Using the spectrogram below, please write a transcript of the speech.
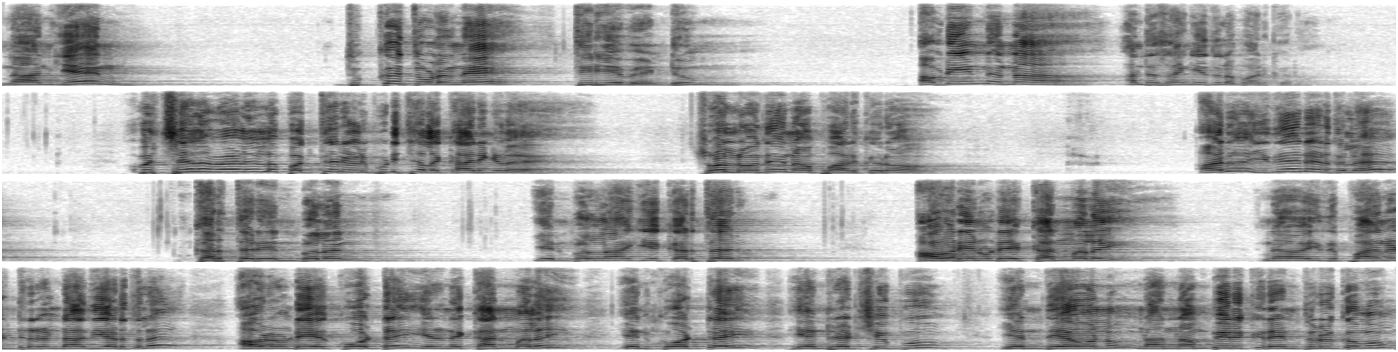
நான் ஏன் துக்கத்துடனே திரிய வேண்டும்? அப்படின்னு நான் அந்த சங்கீதத்தில் பார்க்குறோம். அப்போ சில வேளையில் பக்தர்கள் இப்படி சில காரியங்களை சொல்வதை நான் பார்க்குறோம். ஆனால் இதே நேரத்தில் கர்த்தர் என் பலன் என் பலனாகிய கர்த்தர் அவர் என்னுடைய கண்மலை நான் இது பதினெட்டு ரெண்டாவது இடத்துல அவருடைய கோட்டை என்னுடைய கண்மலை என் கோட்டை என் ரட்சிப்பு என் தேவனும் நான் நம்பியிருக்கிற என் துருக்கமும்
